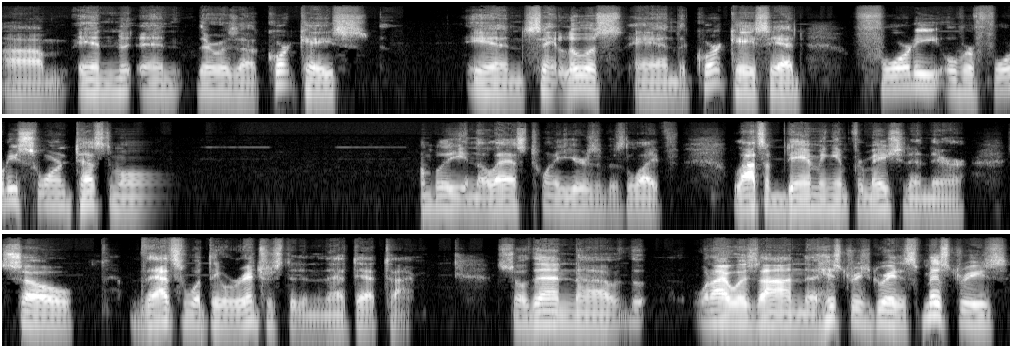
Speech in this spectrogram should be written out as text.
um, in and there was a court case in St. Louis, and the court case had 40 over 40 sworn testimony in the last 20 years of his life. Lots of damning information in there. So that's what they were interested in at that time. So then, uh, when I was on the History's Greatest Mysteries,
